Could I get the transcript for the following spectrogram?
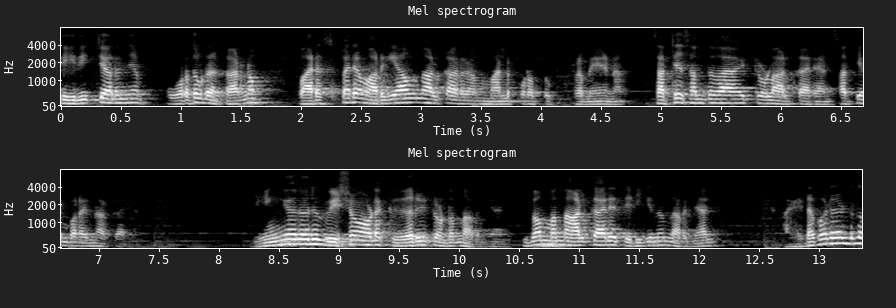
തിരിച്ചറിഞ്ഞ് പുറത്തു വിടണം. കാരണം പരസ്പരം അറിയാവുന്ന ആൾക്കാരാണ് മലപ്പുറത്ത് ക്രമേണ. സത്യസന്ധതായിട്ടുള്ള ആൾക്കാരാണ് സത്യം പറയുന്ന ആൾക്കാരാണ്. ഇങ്ങനൊരു വിഷം അവിടെ കയറിയിട്ടുണ്ടെന്ന് അറിഞ്ഞാൽ ഇവൻ വന്ന ആൾക്കാരെ തിരിക്കുന്നെന്ന് അറിഞ്ഞാൽ ഇടപെടേണ്ടത്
